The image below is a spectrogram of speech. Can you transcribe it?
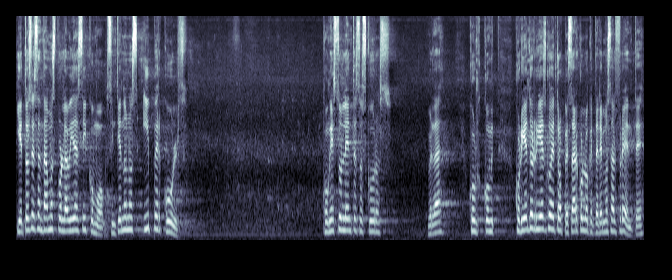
Y entonces andamos por la vida así como sintiéndonos hiper cool. Con estos lentes oscuros. ¿Verdad? Corriendo el riesgo de tropezar con lo que tenemos al frente,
